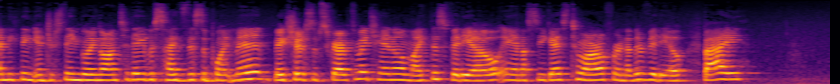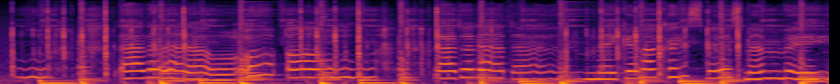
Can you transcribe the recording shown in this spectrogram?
anything interesting going on today besides this appointment. Make sure to subscribe to my channel and like this video, and I'll see you guys tomorrow for another video. Bye! Christmas memories.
